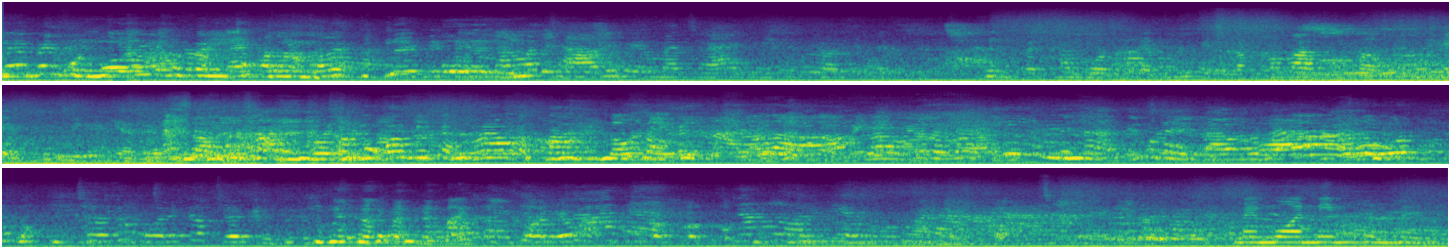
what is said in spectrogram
ไม่เป็นคนมั่วไม่เป็นคนเลยเบลแล้วเมื่อเช้าที่เบลมาใช้เนี่ยเราจะ ขึ้นไปข้างบนกันที่เบลแล้วเขาว่าเราเห็นที่มีเกียรติสำคัญคนที่บอกว่ามีกับข้าวกับปลาลงในปัญหาแล้วเรอเราก็เลยว่าเอ๊ะไม่น่าจะใช่เรานะเชิญทุกคนเลยครับเชิญมากี่คนก็มาไม่มัวนนิ่มขึ้นไปเลย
